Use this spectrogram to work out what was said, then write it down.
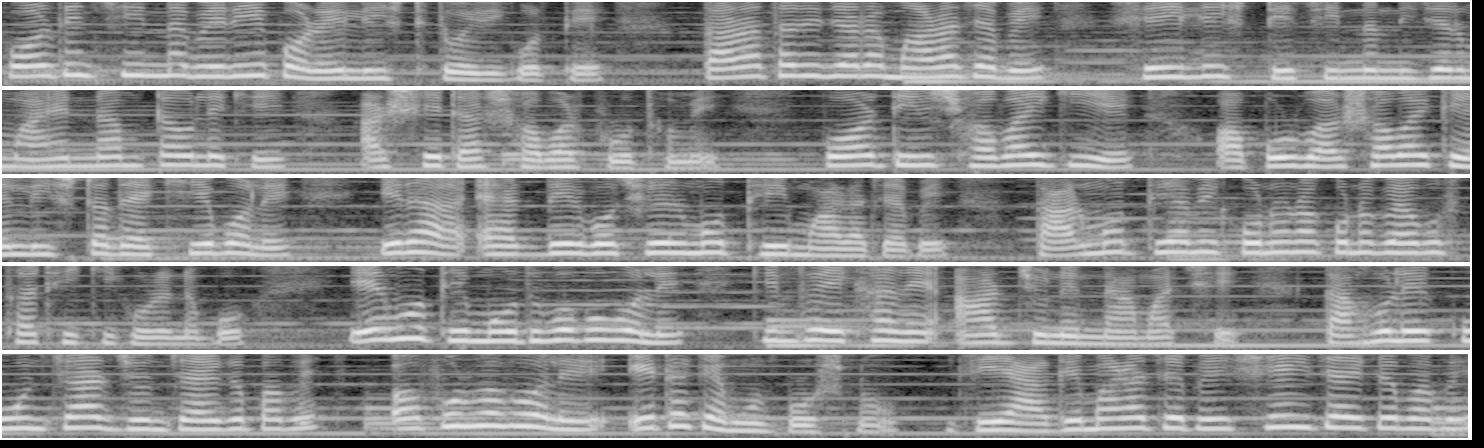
পরদিন চিন্না বেরিয়ে পড়ে লিস্ট তৈরি করতে। তাড়াতাড়ি যারা মারা যাবে, সেই লিস্টে চিন্না নিজের মায়ের নামটাও লেখে আর সেটা সবার প্রথমে। পরদিন সবাই গিয়ে, অপূর্বা সবাইকে লিস্টটা দেখিয়ে বলে, এরা এক দেড় বছরের মধ্যেই মারা যাবে। তার মধ্যে আমি কোনো না কোনো ব্যবস্থা ঠিকই করে নেব। এর মধ্যে মধুবাবু বলে, কিন্তু এখানে আটজনের নাম আছে। তাহলে কোন চারজন জায়গা পাবে? অপূর্বা বলে, এটা কেমন প্রশ্ন? যে আগে মারা যাবে, সেই জায়গা পাবে।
